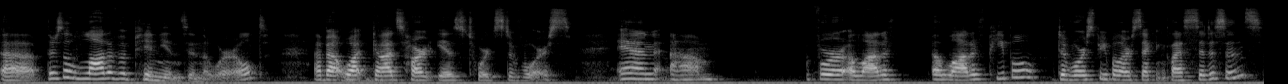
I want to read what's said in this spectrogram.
uh, there's a lot of opinions in the world about what God's heart is towards divorce, and um, for a lot of a lot of people, divorced people are second class citizens.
